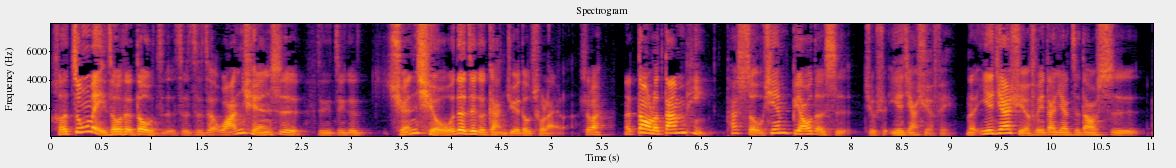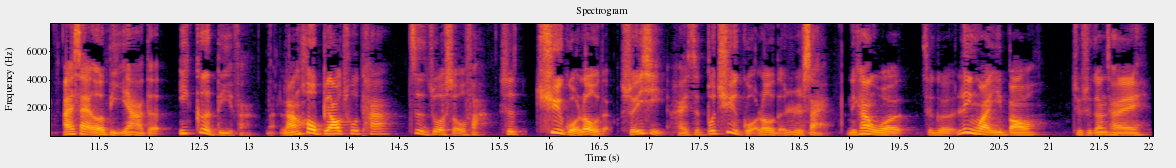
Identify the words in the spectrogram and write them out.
和中美洲的豆子，这这这完全是这这个全球的这个感觉都出来了，是吧？那到了单品，它首先标的是就是耶加雪菲。那耶加雪菲大家知道是埃塞俄比亚的一个地方，然后标出它制作手法是去果肉的水洗还是不去果肉的日晒。你看我这个另外一包就是刚才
